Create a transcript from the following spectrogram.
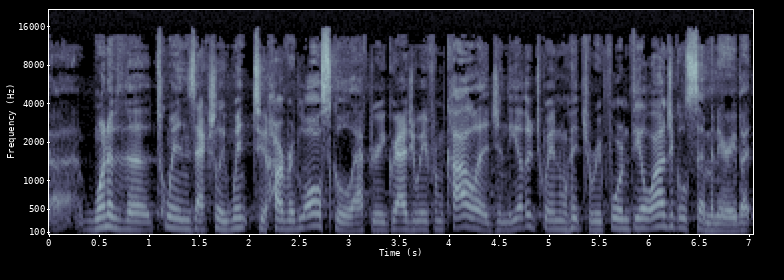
uh, one of the twins actually went to Harvard Law School after he graduated from college, and the other twin went to Reformed Theological Seminary. But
